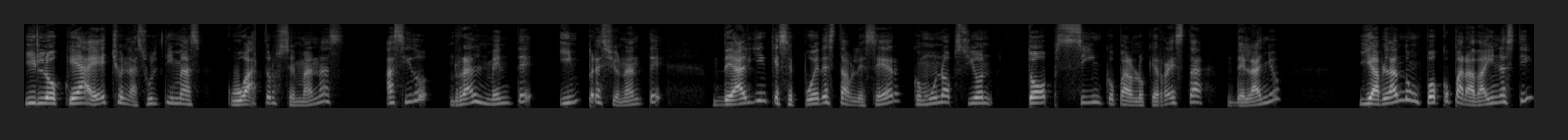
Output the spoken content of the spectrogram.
Y lo que ha hecho en las últimas cuatro semanas ha sido realmente impresionante de alguien que se puede establecer como una opción top 5 para lo que resta del año. Y hablando un poco para Dynasty,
